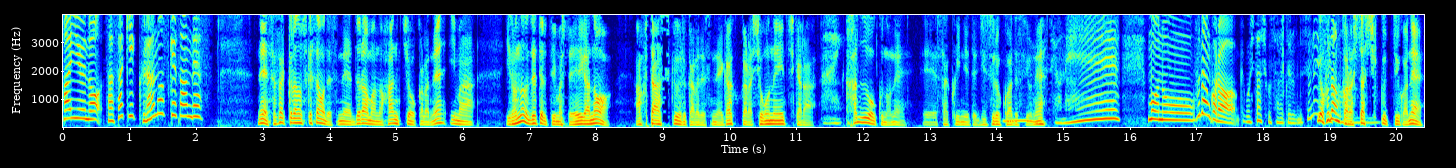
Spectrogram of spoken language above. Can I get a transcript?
俳優の佐々木蔵之介さんです。ね佐々木蔵之介さんはですねドラマの班長からね今いろんなの出てると言いました。映画のアフタースクールからですね学から少年エッジからはい。数多くのね、えー作品に出て実力派ですよね。ですよね。もうあの普段から結構親しくされてるんですよねいや普段から親くしくっていうかね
